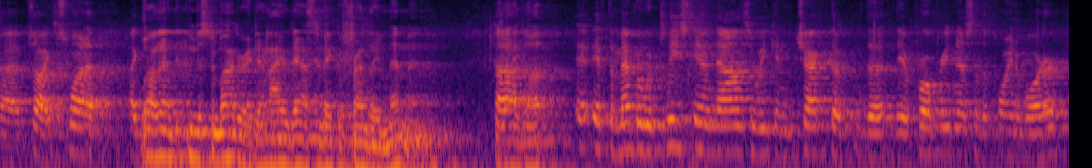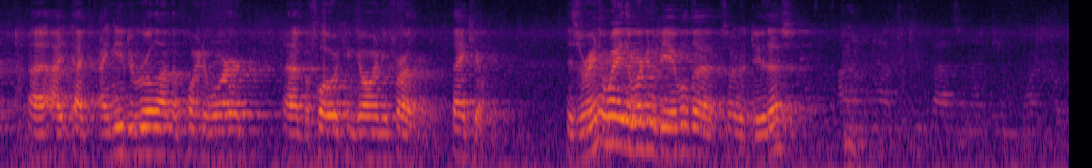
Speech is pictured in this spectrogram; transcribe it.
Uh, so I just want to. Well, then, Mr. Moderator, then I would ask to make a friendly amendment. 'Cause I thought- Uh, If the member would please stand down so we can check the, the the appropriateness of the point of order. Uh, I, I, I need to rule on the point of order uh, before we can go any further. Thank you. Is there any way that we're going to be able to sort of do this? I don't have the 2019 warrant book.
